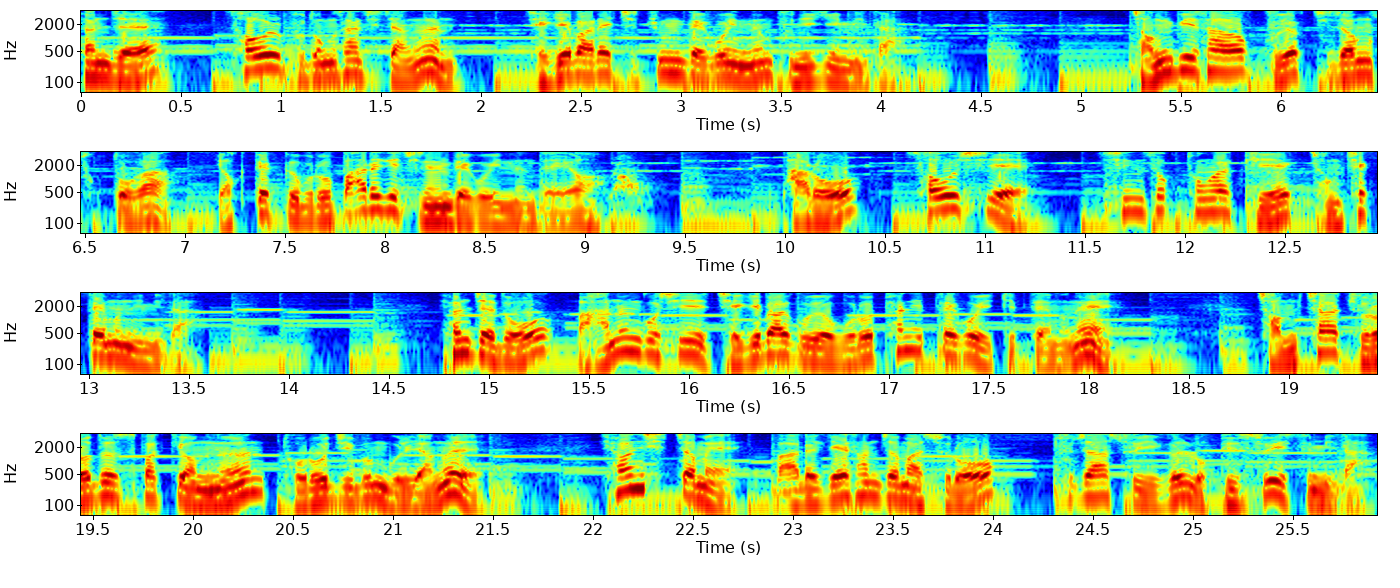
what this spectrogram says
현재 서울 부동산 시장은 재개발에 집중되고 있는 분위기입니다. 정비사업 구역 지정 속도가 역대급으로 빠르게 진행되고 있는데요. 바로 서울시의 신속통합기획 정책 때문입니다. 현재도 많은 곳이 재개발 구역으로 편입되고 있기 때문에 점차 줄어들 수밖에 없는 도로 지분 물량을 현 시점에 빠르게 선점할수록 투자 수익을 높일 수 있습니다.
